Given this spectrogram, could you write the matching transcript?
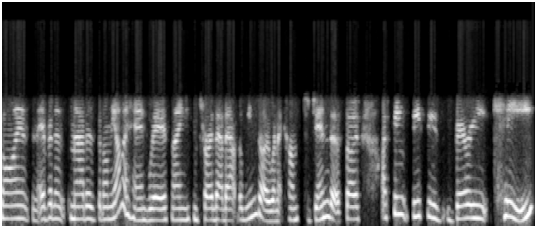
science and evidence matters, but on the other hand, we're saying you can throw that out the window when it comes to gender. So I think this is very key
